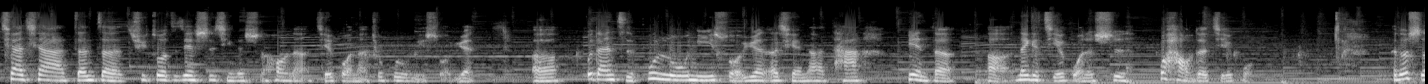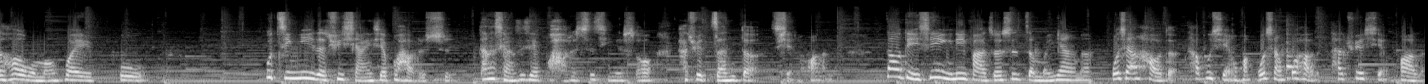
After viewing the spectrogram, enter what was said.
恰恰真的去做这件事情的时候呢，结果呢就不如你所愿。而不单只不如你所愿，而且呢，它变得呃那个结果呢是不好的结果。很多时候我们会不。不经意的去想一些不好的事，当想这些不好的事情的时候，它却真的显化了。到底吸引力法则是怎么样呢？我想好的，它不显化；我想不好的，它却显化了。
